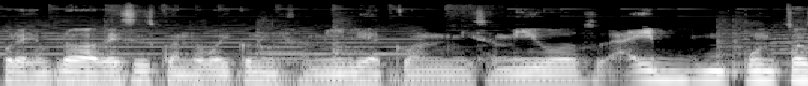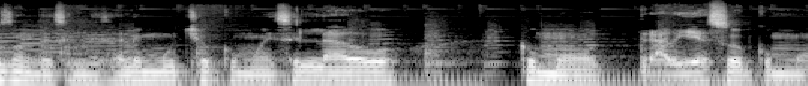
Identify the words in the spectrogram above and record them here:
por ejemplo, a veces cuando voy con mi familia, con mis amigos, hay puntos donde se me sale mucho como ese lado como travieso, como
